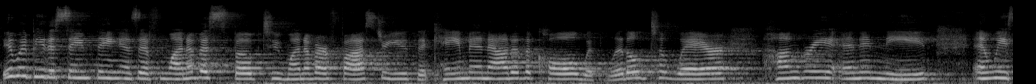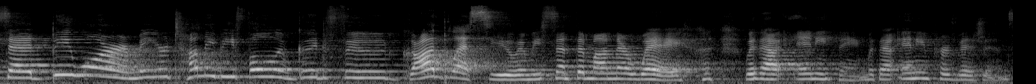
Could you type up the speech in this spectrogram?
It would be the same thing as if one of us spoke to one of our foster youth that came in out of the cold with little to wear, hungry and in need, and we said, Be warm, may your tummy be full of good food, God bless you. And we sent them on their way without anything, without any provisions.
